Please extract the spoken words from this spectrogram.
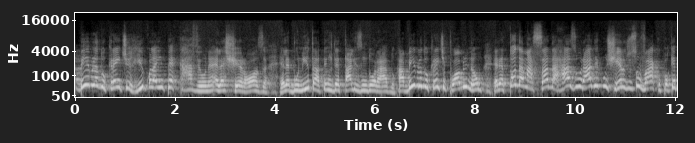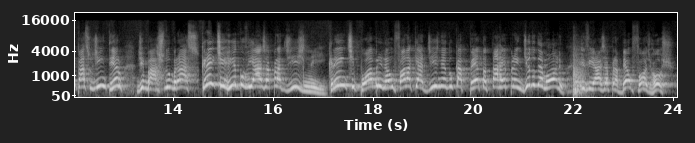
A Bíblia do crente rico, é impecável, né? Ela é cheirosa, ela é bonita, ela tem uns detalhes em dourado. A Bíblia do crente pobre, não. Ela é toda amassada, rasurada e com cheiro de sovaco, porque passa o dia inteiro debaixo do braço. Crente rico viaja para Disney. Crente pobre não. Fala que a Disney é do capeta, tá repreendido o demônio e viaja para Belford Roxo.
